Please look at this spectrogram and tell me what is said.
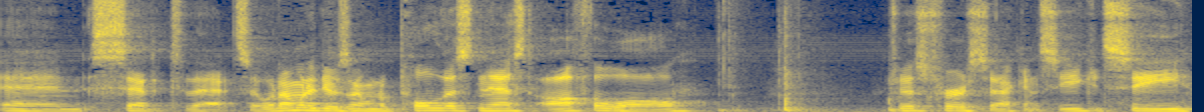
and set it to that. So what I'm going to do is I'm to pull this nest off the wall just for a second so you can see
